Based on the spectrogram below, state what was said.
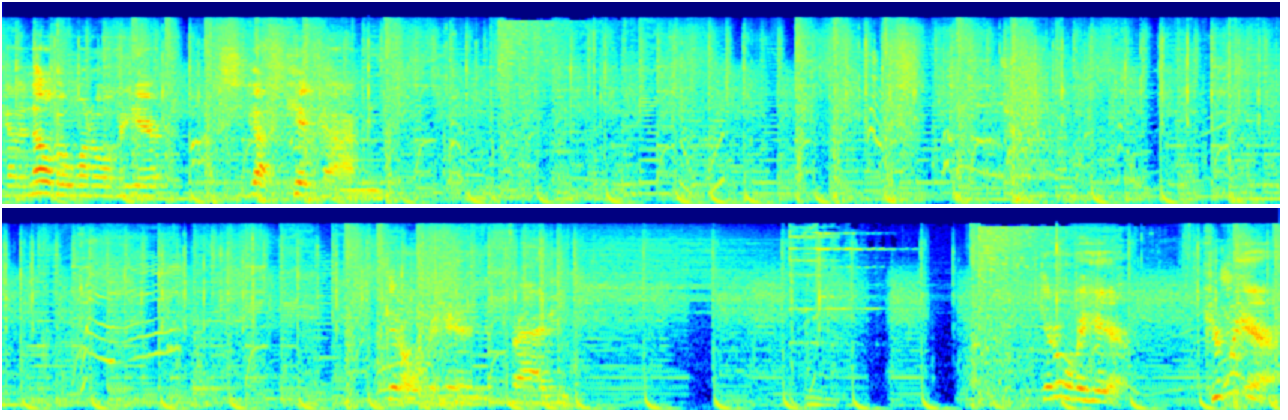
Got another one over here. She got a kick on me. Get over here, you fatty. Get over here. Come here.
